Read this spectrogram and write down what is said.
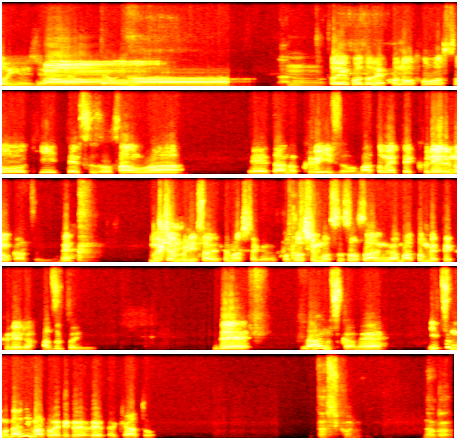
という順になっております。うんということで、この放送を聞いて、すそさんは、えっ、と、あの、クイズをまとめてくれるのかというね、無茶ぶりされてましたけど、今年もすそさんがまとめてくれるはずという。で、なんですかね。いつも何まとめてくれるんだっけあと。確かに。なんか、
